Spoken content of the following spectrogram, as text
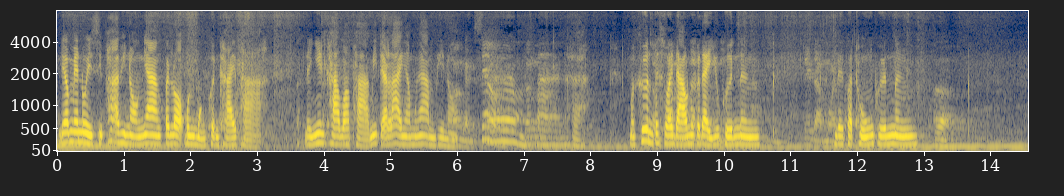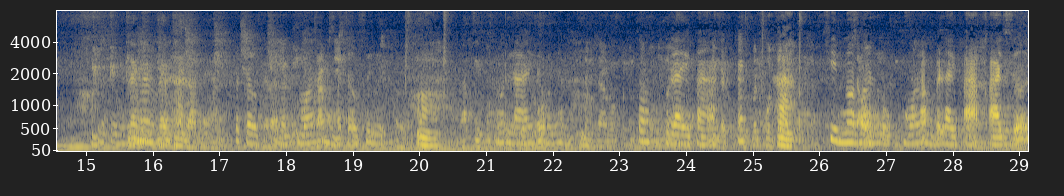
นเดี๋ยวแม่หนุ่ยสิพาพี่น้องย่างไปเลาะเบิ่งหม่องเพิ่นขายผ้าได้ยินข่าวว่าผ้ามีแต่ลายงามๆพี่น้องต้องกัน เจ้าน้ำปลาค่ะเมื่อคืนไปซอยดาวหนูก็ได้อยู่พื้นหนึ่งเต้ดามอนเลยผัดถุงพื้นหนึ่งเออเริ่มเริ่มท่านรับแล้วพระเจ้าหมอพระเจ้าซื้ออ๋อรับสิบหมดหลายแล้วเนี่ยดามอนต้องคุไล่ปลามันพูดค่ะชิมนอนมันลูกหมอลำไปไล่ปลาขายเสย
